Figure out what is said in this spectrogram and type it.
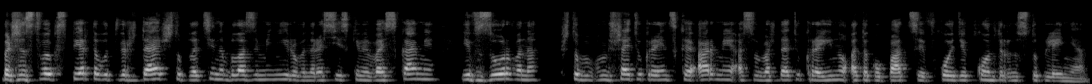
Большинство экспертов утверждает, что плотина была заминирована российскими войсками и взорвана, чтобы помешать украинской армии освобождать Украину от оккупации в ходе контрнаступления.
